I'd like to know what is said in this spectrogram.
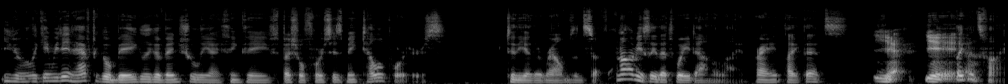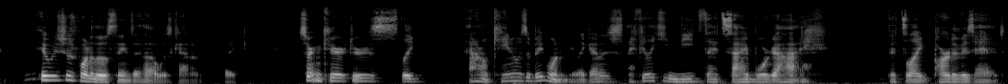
you know, like, and we didn't have to go big. Like, eventually, I think they special forces make teleporters to the other realms and stuff. And obviously, that's way down the line, right? Like, that's Yeah, yeah, like that's fine. It was just one of those things I thought was kind of like certain characters. Like, I don't know, Kano is a big one to me. Like, I just I feel like he needs that cyborg eye that's like part of his head.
